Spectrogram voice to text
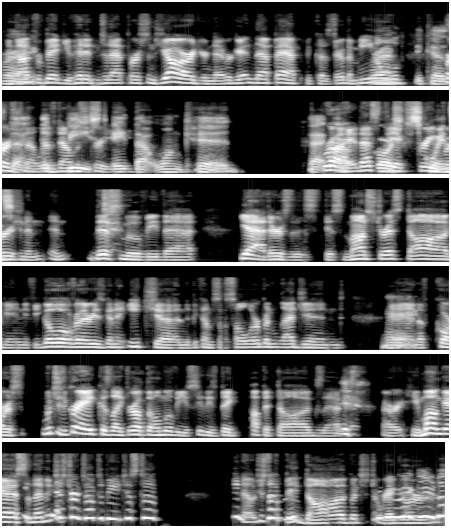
And God forbid you hit it into that person's yard, you're never getting that back because they're the mean Right, old. because person that, that lives the down the beast street. ate that one kid. That, Right, that's the extreme Squints- version in, in this movie that yeah, there's this this monstrous dog, and if you go over there, he's gonna eat you, and it becomes this whole urban legend. Right. And of course, which is great because like throughout the whole movie, you see these big puppet dogs that Yeah. are humongous, and then it just turns out to be just a, you know, just a big dog, but just a regular, regular dog.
